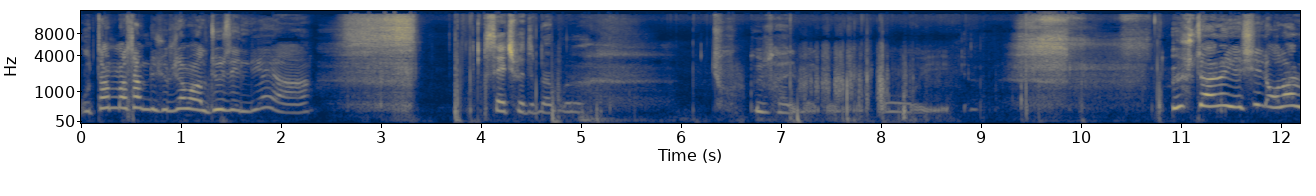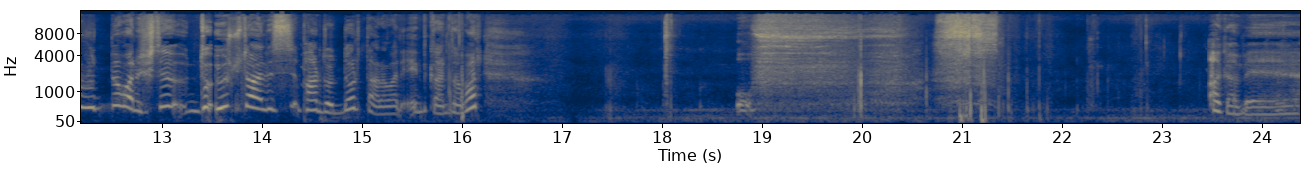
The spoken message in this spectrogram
Utanmasam düşüreceğim 650'ye ya. Seçmedim ben bunu. Çok güzel be. Oy. Üç tane yeşil olan rütbe var işte. Üç tanesi pardon dört tane var. Edgar'da var. Of. Aga be.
